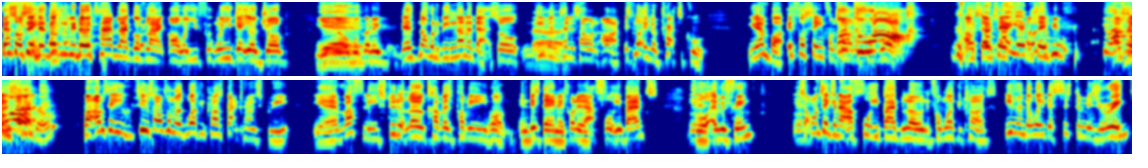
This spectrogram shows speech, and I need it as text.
That's what I'm saying. There's not gonna be no time lag of like, oh, when you when you get your job, Yeah, you know, we're gonna. There's not gonna be none of that. So Nah. even telling someone, oh, it's not even practical. You remember, if we're saying from go someone to that's from work. I'm, I'm saying, Yeah, I'm saying to people, You I'm have to saying work. bro. but I'm saying, see, someone from a working class background spree, yeah, roughly student loan covers probably, well, in this day and age, probably like 40 bags Yeah. for everything. Yeah. Someone taking out a 40 bag loan from working class, even the way the system is rigged,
